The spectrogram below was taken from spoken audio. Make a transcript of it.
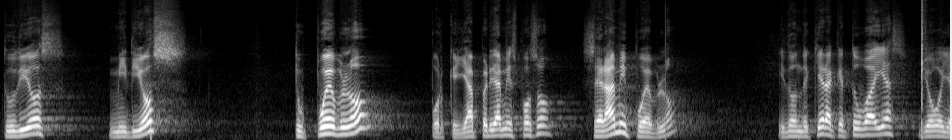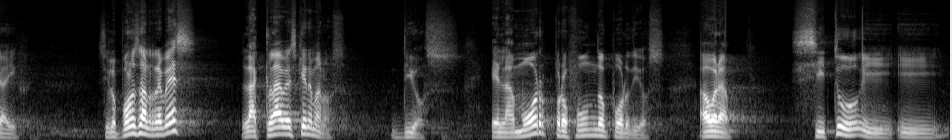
tu Dios, mi Dios, tu pueblo, porque ya perdí a mi esposo, será mi pueblo, y donde quiera que tú vayas, yo voy a ir. Si lo pones al revés, la clave es quién, hermanos? Dios. El amor profundo por Dios. Ahora, si tú, y,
